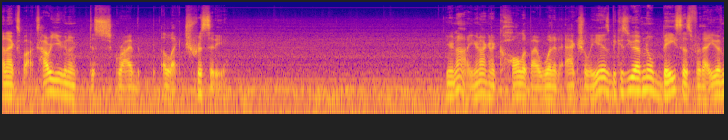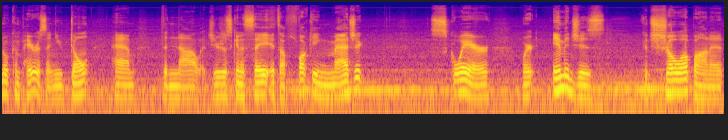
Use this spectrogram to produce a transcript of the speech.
an Xbox. How are you going to describe electricity? You're not. You're not going to call it by what it actually is because you have no basis for that. You have no comparison. You don't have the knowledge. You're just going to say it's a fucking magic square where images could show up on it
